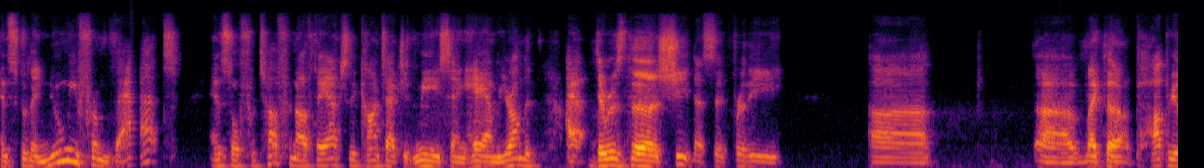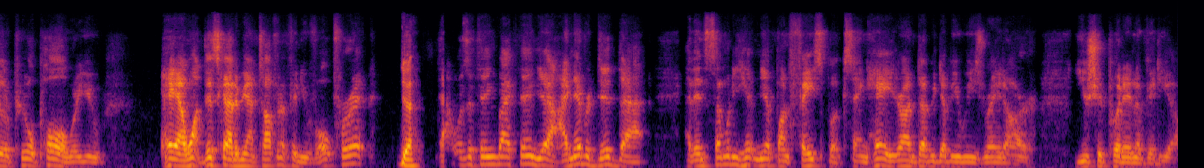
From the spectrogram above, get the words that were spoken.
And so they knew me from that. And so for Tough Enough, they actually contacted me saying, Hey, I'm, you're on the, I, there was the sheet that said for the, uh, uh, like the popular people poll where you, Hey, I want this guy to be on Tough Enough and you vote for it. Yeah. That was a thing back then. Yeah. I never did that. And then somebody hit me up on Facebook saying, Hey, you're on WWE's radar. You should put in a video.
